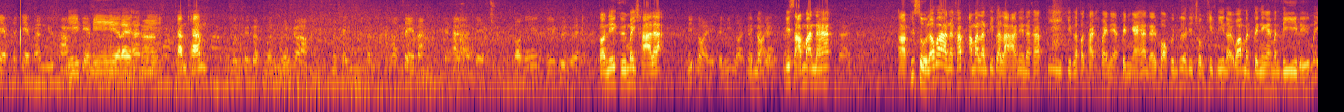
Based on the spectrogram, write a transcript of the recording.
เจ็บจะเจ็บนะนิ้วเท้ามีนี่เจ็บ มีอะไรฮะอ่ามีช้ำช้มันเป็นแบบเหมือนเหมือนกับมันเป็นมันอักเสบอะคล้ายๆอักเสบตอนนี้ดีขึ้นเลยฮะำตอนนี้คือไม่ชาแล้วนิดหน่อยเป็นนิดหน่อยแต่นิดหน่อยก็งนี่สามวันนะฮะได้ได้อ่าพิสูจน์แล้วว่านะครับอมรันติพลาเนี่ยนะครับที่กินรับประทานเข้าไปเนี่ยเป็นไงฮะไหนบอกเพื่อนๆที่ชมคลิปนี้หน่อยว่ามันเป็นยังไงมันดีหรือไม่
